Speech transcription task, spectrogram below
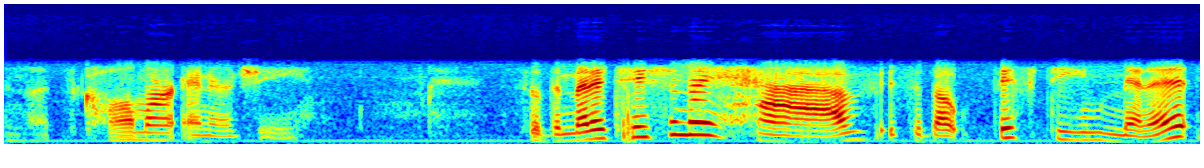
and let's calm our energy. So the meditation I have is about 15 minutes,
